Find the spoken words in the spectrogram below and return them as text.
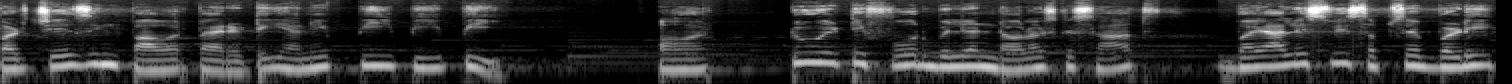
purchasing power parity यानी पीपीपी और 284 बिलियन डॉलर्स के साथ बयालीसवीं सबसे बड़ी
